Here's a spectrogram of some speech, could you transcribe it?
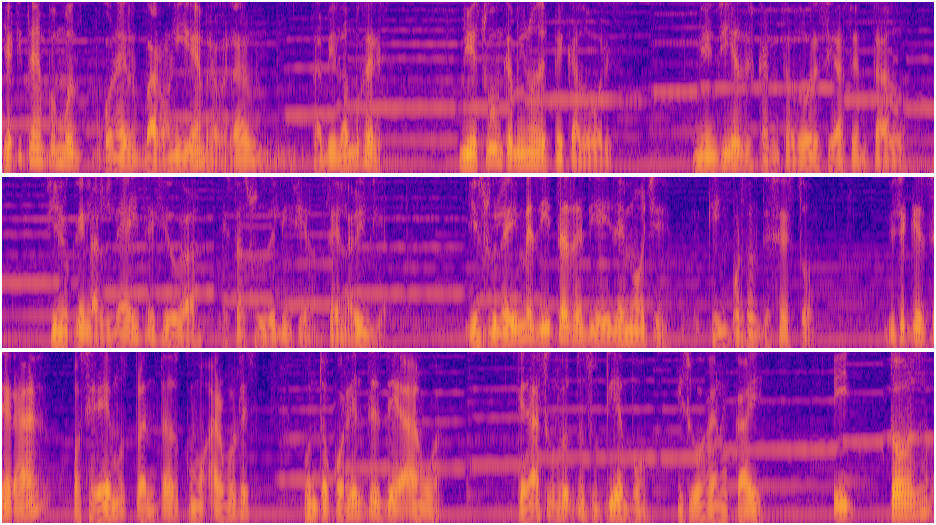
Y aquí también podemos poner varón y hembra, ¿verdad? También las mujeres. Ni estuvo en camino de pecadores, ni en sillas de escarnezadores se ha sentado, sino que en la ley de Jehová está su delicia, sea, en la Biblia. Y en su ley medita de día y de noche. Qué importante es esto. Dice que serás o seremos plantados como árboles junto a corrientes de agua, que da su fruto en su tiempo y su hoja no cae, y todo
